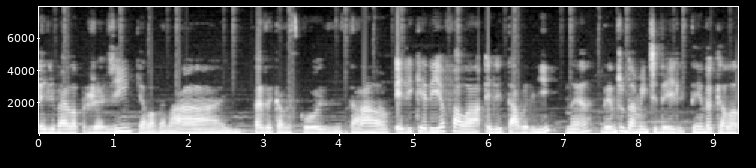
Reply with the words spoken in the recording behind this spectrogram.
ele vai lá pro jardim, que ela vai lá e faz aquelas coisas e tal, ele queria falar, ele tava ali, né, dentro da mente dele, tendo aquela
